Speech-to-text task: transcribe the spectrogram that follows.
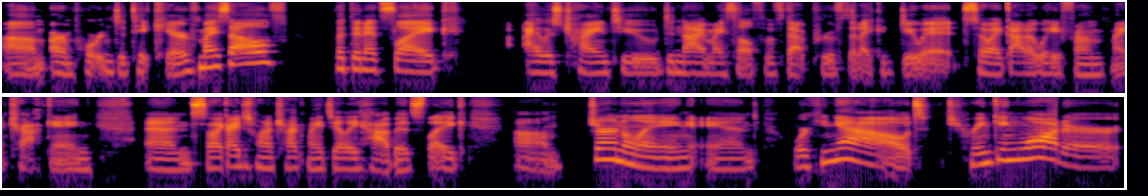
um, are important to take care of myself. But then it's like, I was trying to deny myself of that proof that I could do it. So I got away from my tracking. And so, like, I just want to track my daily habits like um, journaling and working out, drinking water,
